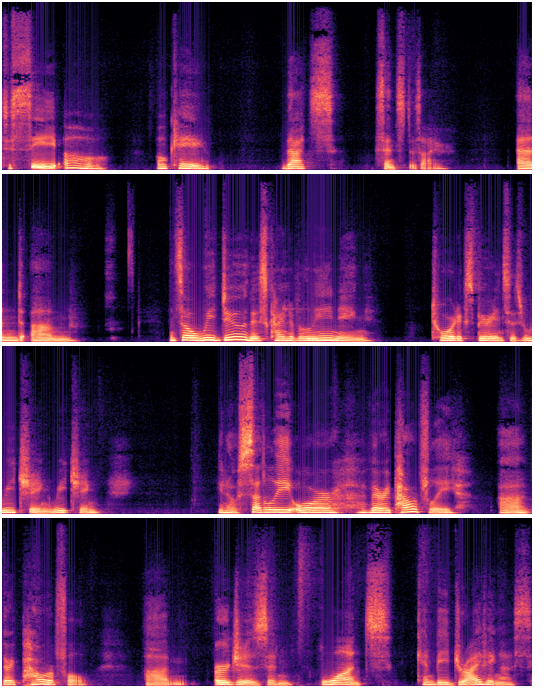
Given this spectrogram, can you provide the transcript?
to see, oh, okay, that's sense desire. And, um, and so we do this kind of leaning toward experiences, reaching, reaching, you know, subtly or very powerfully, uh, very powerful um, urges and wants can be driving us.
